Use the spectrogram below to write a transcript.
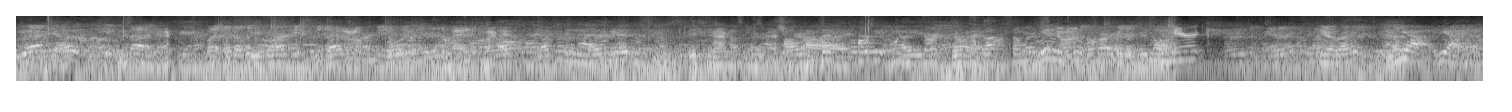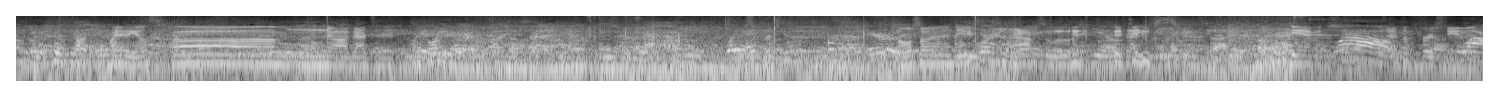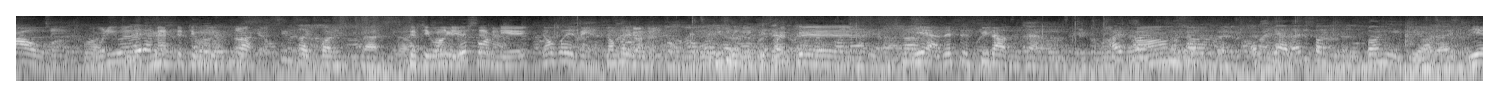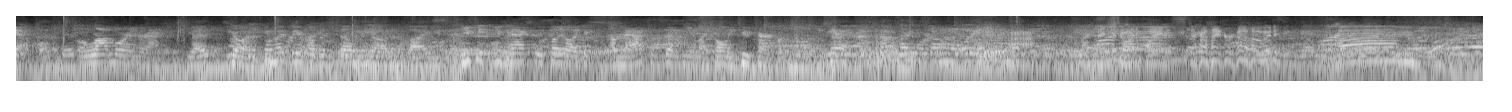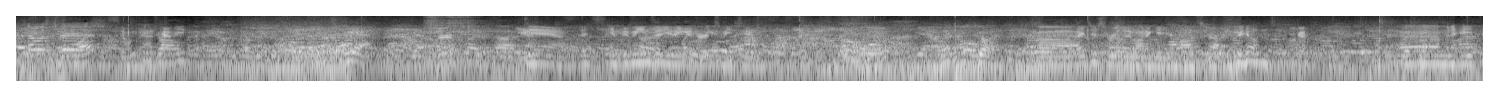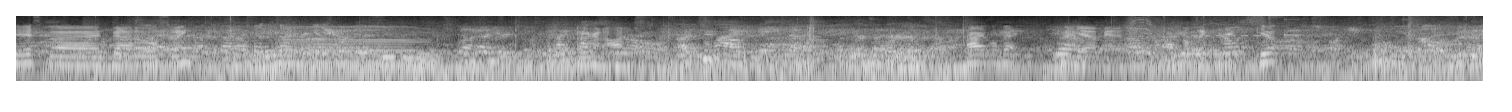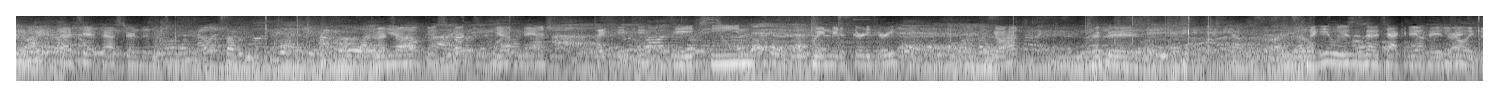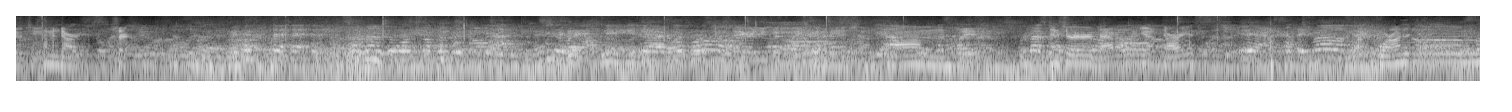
top. I don't know. Justin Nesbitt. This is I haven't seen Smash. It target one dark. Go ahead. Somewhere. Ehrich. Yeah. Yeah, yeah. It. Anything else? Um, no, that's it. And DD Warrior. Absolutely. 15 damage. Wow. Is that the first damage? Wow. What are you at? I'm at 51. Okay. Seems like fun. Not, you know. 51 Okay, to this format. 78. Don't play advanced. Don't play Go advanced. Rip it. Yeah, this is 2010. Um, that's, yeah, that's like fun Yu-Gi-Oh, right? Yeah, a lot more interactive. Yeah, go ahead. You might be able to sell me on buying it. You can you can actually play like a, a match instead of being like only two turns. Yeah, it's not like so. I just don't want to play in Starlight Road. Um, What? so bad. Heavy? Yeah. Damn. It's, if it means anything, it hurts me too. Go ahead. Uh, I just really want to get your monster off the field. Okay. Uh, I'm gonna hate this, but battle swing. Oh, you're on honest. Alright, we'll bet. Yeah, banish. I'll take three. Yep. That's it, pass turn. Dimensional Yeah. Alchemist effect. Yep, vanish. Take 18. 18. Queen me to 33. Go ahead. Rip it. Now he loses that attack at end phase, he's right? only 13. Summon Darius. Sure. Um, enter battle. Yeah, Darius. 400. Um,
